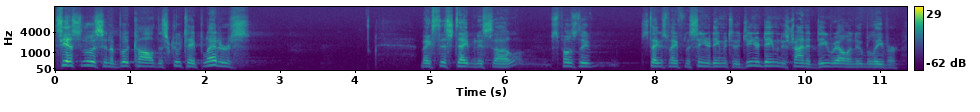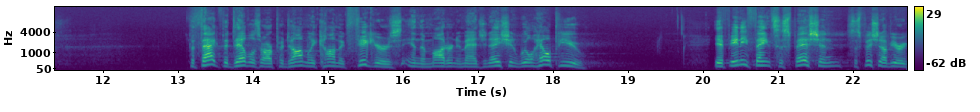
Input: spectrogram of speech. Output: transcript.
C.S. Lewis, in a book called The Screwtape Letters, makes this statement. It's uh, supposedly statements made from a senior demon to a junior demon who's trying to derail a new believer. The fact that devils are predominantly comic figures in the modern imagination will help you. If any faint suspicion, suspicion of your,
